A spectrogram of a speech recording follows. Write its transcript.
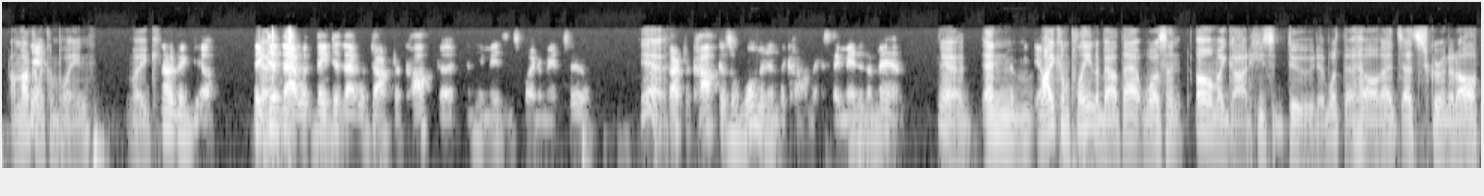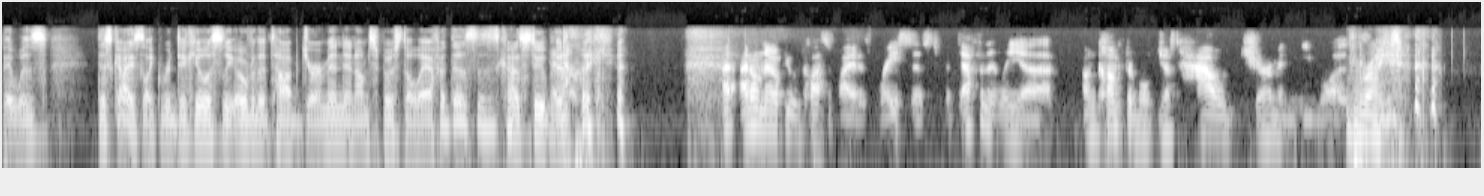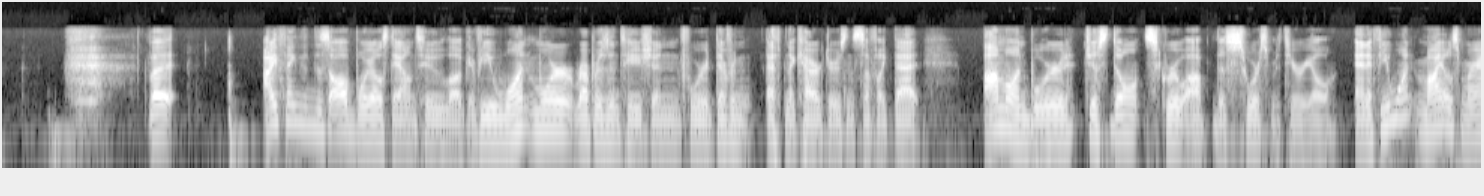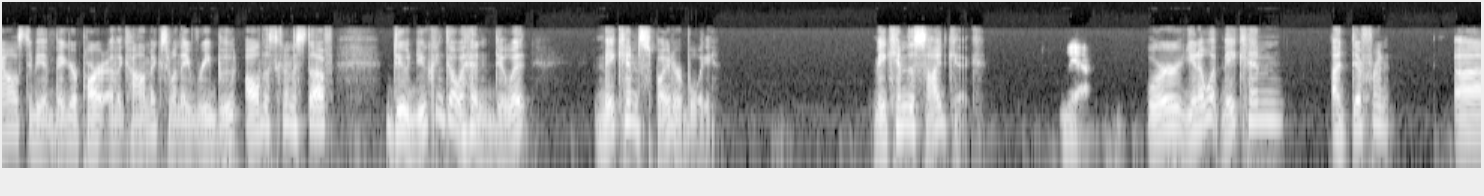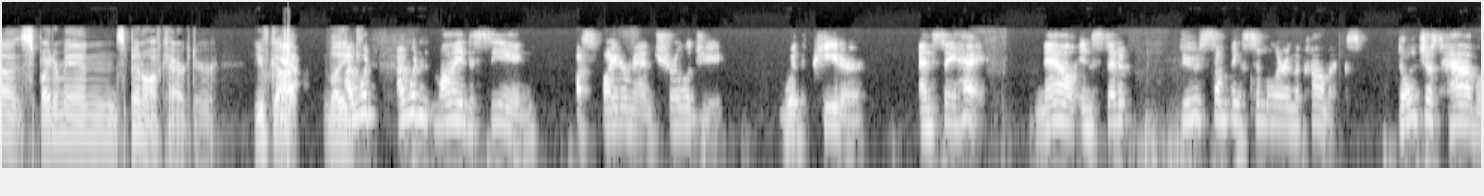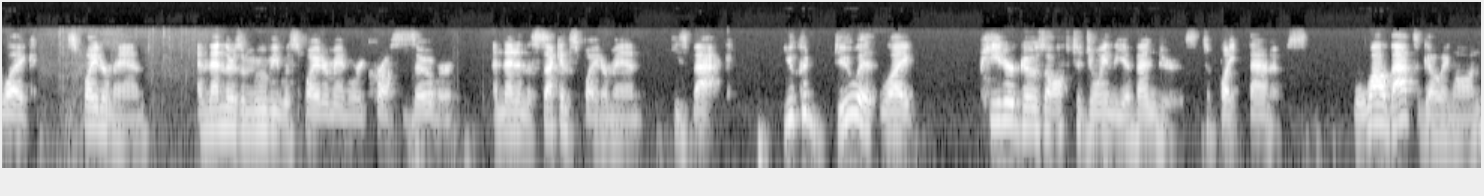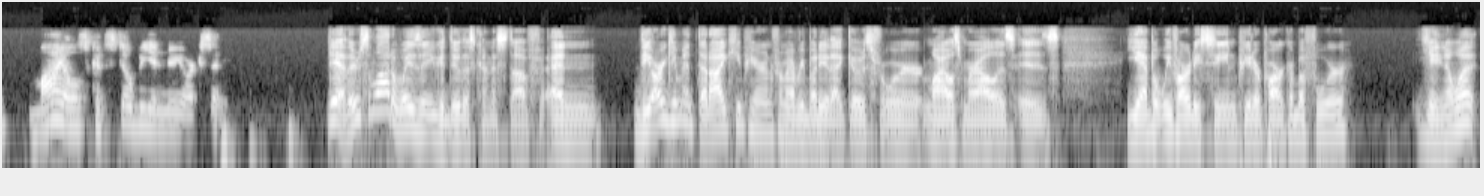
I'm not gonna complain. Like, Not a big deal. They Yeah. did that with they did that with Doctor Kafka in the Amazing Spider-Man 2. yeah, Doctor Kafka's a woman in the comics. They made it a man. yeah. And my complaint about that wasn't, oh my god, he's a dude. What the hell? That's that's screwing it all up. It was, this guy's like ridiculously over the top German, and I'm supposed to laugh at this. This is kind of stupid. like, I, I don't know if you would classify it as racist, but definitely uh, uncomfortable just how German he was. right. but I think that this all boils down to look, if you want more representation for different ethnic characters and stuff like that, I'm on board. Just don't screw up the source material. And if you want Miles Morales to be a bigger part of the comics when they reboot all this kind of stuff, dude, you can go ahead and do it. Make him Spider Boy. Make him the sidekick. Yeah, Or you know what? Make him a different uh Spider-Man spin-off character. You've got Yeah. like I wouldn't I wouldn't mind seeing a Spider-Man trilogy with Peter and say, hey, now instead of do something similar in the comics. Don't just have like Spider-Man and then there's a movie with Spider-Man where he crosses over and then in the second Spider-Man he's back. You could do it like Peter goes off to join the Avengers to fight Thanos. Well, while that's going on, Miles could still be in New York City. yeah, there's a lot of ways that you could do this kind of stuff. And the argument that I keep hearing from everybody that goes for Miles Morales is, yeah, but we've already seen Peter Parker before. Yeah, you know what?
